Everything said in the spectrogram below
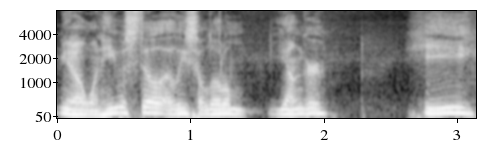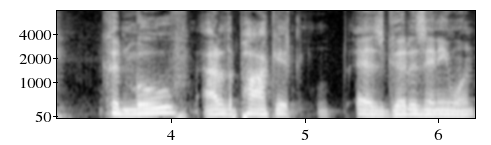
you know when he was still at least a little younger, he could move out of the pocket as good as anyone.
